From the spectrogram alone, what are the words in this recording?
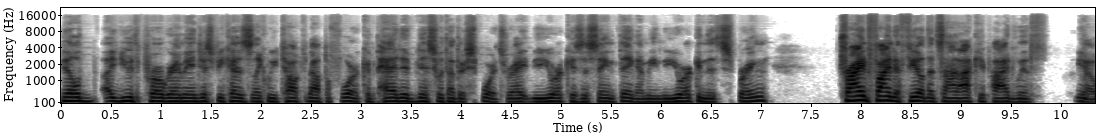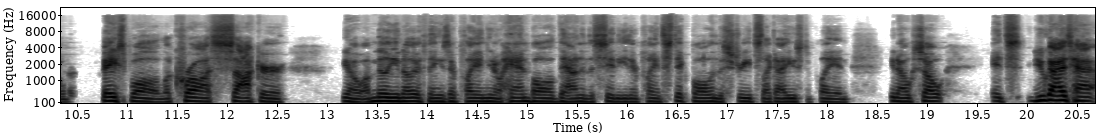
build a youth program in just because like we talked about before competitiveness with other sports right? New york is the same thing. I mean new york in the spring try and find a field that's not occupied with you know baseball lacrosse soccer you know a million other things. They're playing you know handball down in the city. They're playing stickball in the streets like i used to play in you know? So it's you guys have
